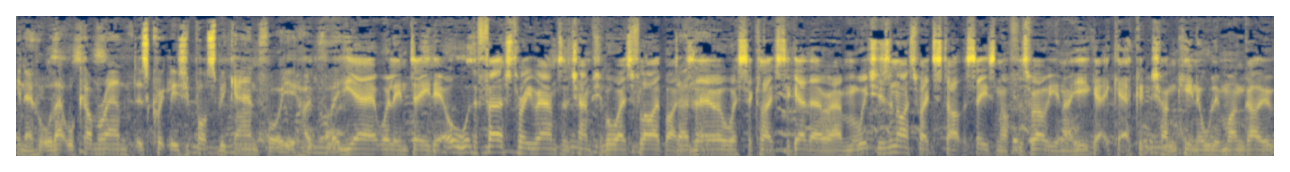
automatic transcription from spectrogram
you know, or that will come around as quickly as you possibly can for you, hopefully. Yeah, well, indeed. It, all, the first three rounds of the championship always fly by because they? are always so close together, um, which is a nice way to start the season off as well. You know, you get get a good chunk in all in one go,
